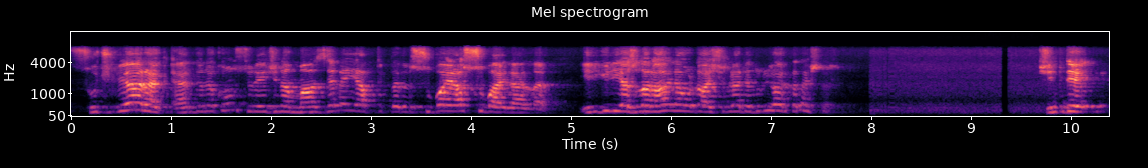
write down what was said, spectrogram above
suçlayarak Ergenekon sürecine malzeme yaptıkları subay subaylarla ilgili yazılar hala orada arşivlerde duruyor arkadaşlar. Şimdi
